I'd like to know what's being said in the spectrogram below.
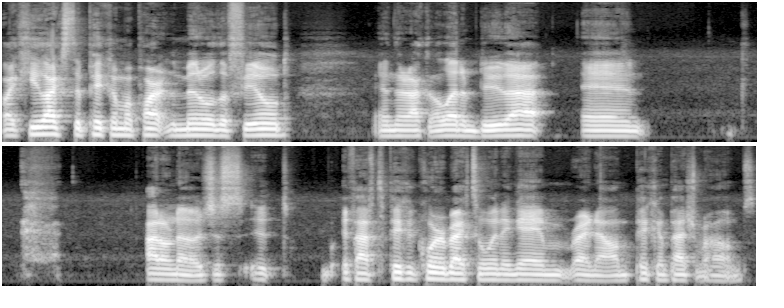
Like he likes to pick them apart in the middle of the field, and they're not going to let him do that. And I don't know. It's just it. If I have to pick a quarterback to win a game right now, I'm picking Patrick Mahomes.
